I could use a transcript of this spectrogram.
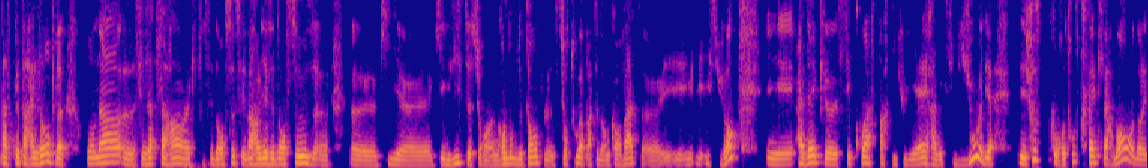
Parce que, par exemple, on a ces apsaras, hein, qui sont ces danseuses, ces bas-reliefs de danseuses qui, existent sur un grand nombre de temples, surtout à partir d'Angkor Wat et, et, suivant, et avec ces coiffes particulières, avec ces bijoux, et eh c'est des choses qu'on retrouve très clairement dans les,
